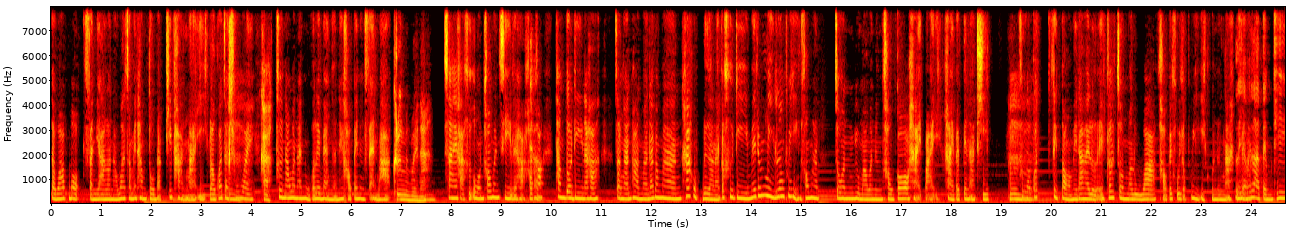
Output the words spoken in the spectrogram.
แต่ว่าบอกสัญญาแล้วนะว่าจะไม่ทำตัวแบบที่ผ่านมาอีก เราก็จะช่วยค่ะ คือณวันนั้นหนูก็เลยแบ่งเงินให้เขาไปหนึ่งแสนบาทครึ่งหนึ่งเลยนะ ใช่ค่ะ คือโอนเข้าบัญชีเลยค่ะเขาก็ค่ะทำตัวดีนะคะ จากนั้นผ่านมาได้ประมาณ 5-6 เดือนนะก็คือดีไม่ได้มีเรื่องผู้หญิงเข้ามา จนอยู่มาวันหนึงเขาก็หายไป หายไปเป็นอาทิตย์คือเราก็ติดต่อไม่ได้เลย ก็จนมารู้ว่าเขาไปคุยกับผู้หญิงอีกคนนึงนะระยะเวลาเต็มที่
